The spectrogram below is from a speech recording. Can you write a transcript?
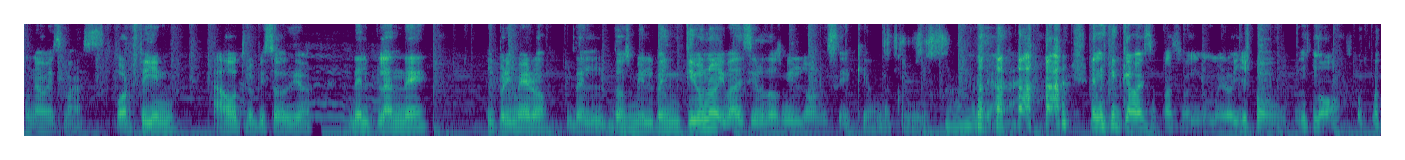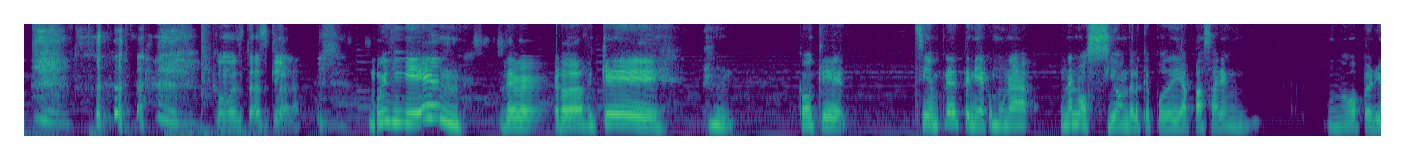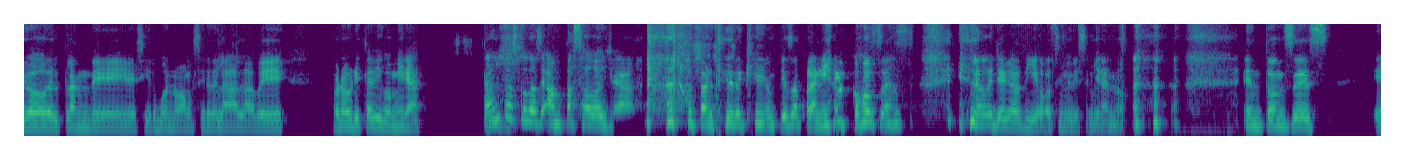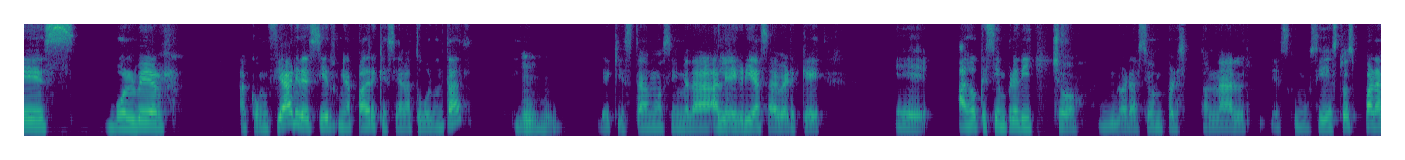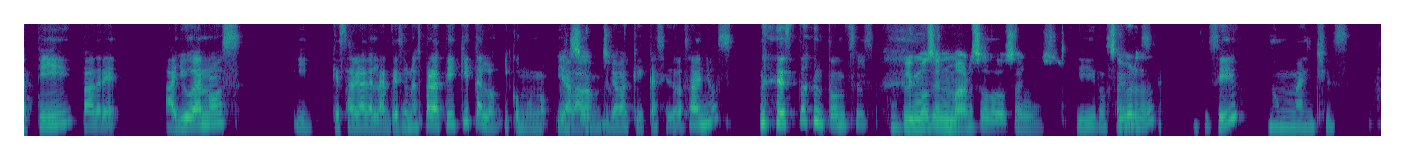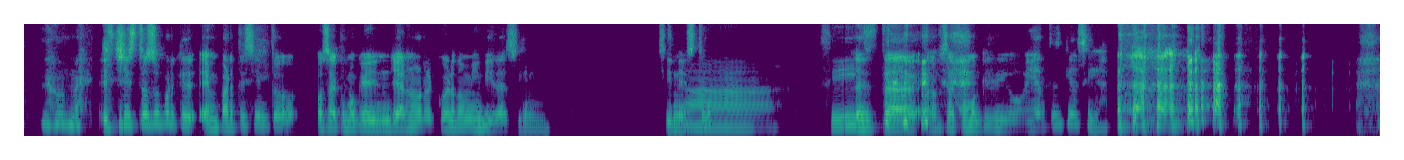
una vez más, por fin, a otro episodio del Plan D, el primero del 2021, iba a decir 2011, ¿qué onda con eso? en mi cabeza pasó el número, yo, ¿no? ¿Cómo estás, Clara? Muy bien, de verdad que como que siempre tenía como una, una noción de lo que podía pasar en un nuevo periodo del plan D y decir, bueno, vamos a ir de la A a la B, pero ahorita digo, mira, tantas cosas han pasado ya a partir de que yo empiezo a planear cosas y luego llega Dios y me dice, mira, no. Entonces es volver a confiar y decir, mira, Padre, que se haga tu voluntad. Y, aquí estamos y me da alegría saber que eh, algo que siempre he dicho en mi oración personal es como si esto es para ti, Padre, ayúdanos y que salga adelante. Si no es para ti, quítalo. Y como no, ya, va, ya va que casi dos años esto, entonces. Cumplimos en marzo dos años. Sí, dos años. ¿verdad? Sí, no manches. no manches. Es chistoso porque en parte siento, o sea, como que ya no recuerdo mi vida sin, sin esto. Ah, sí. Está, o sea, como que digo, ¿y antes qué hacía?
